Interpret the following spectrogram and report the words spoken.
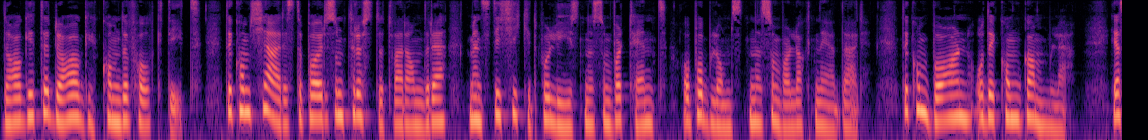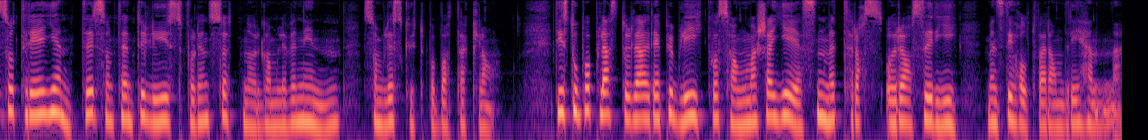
Dag etter dag kom det folk dit. Det kom kjærestepar som trøstet hverandre mens de kikket på lysene som var tent, og på blomstene som var lagt ned der. Det kom barn, og det kom gamle. Jeg så tre jenter som tente lys for den 17 år gamle venninnen som ble skutt på Bataclan. De sto på Place de la République og sang marseillaisen med trass og raseri mens de holdt hverandre i hendene.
